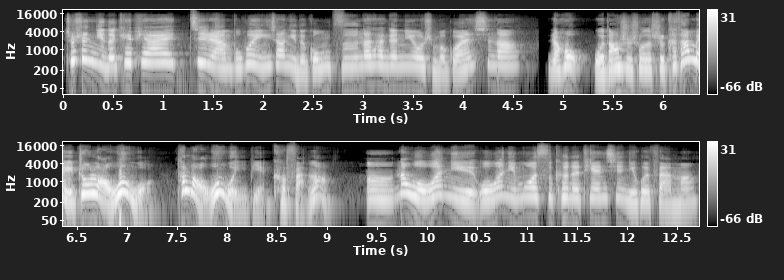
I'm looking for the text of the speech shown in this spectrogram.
就是你的 KPI 既然不会影响你的工资，那它跟你有什么关系呢？然后我当时说的是，可他每周老问我，他老问我一遍，可烦了。嗯，那我问你，我问你莫斯科的天气，你会烦吗？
